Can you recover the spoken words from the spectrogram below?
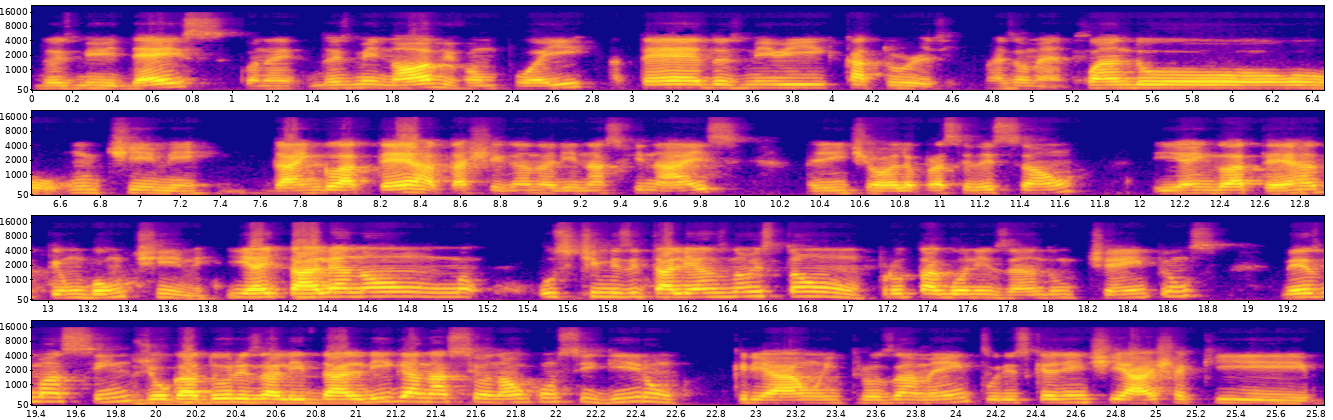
2010, quando é, 2009, vamos por aí, até 2014, mais ou menos. Quando um time da Inglaterra está chegando ali nas finais, a gente olha para a seleção e a Inglaterra tem um bom time. E a Itália não, não, os times italianos não estão protagonizando um Champions. Mesmo assim, os jogadores ali da Liga Nacional conseguiram criar um entrosamento, por isso que a gente acha que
